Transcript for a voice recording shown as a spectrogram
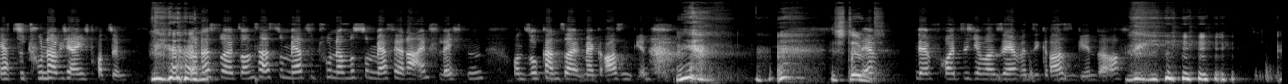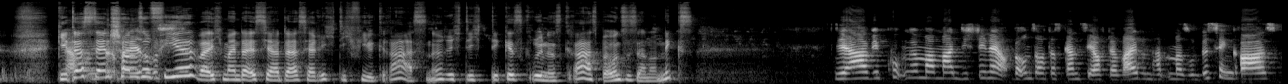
ja, zu tun habe ich eigentlich trotzdem. Nur dass du halt sonst hast du mehr zu tun, dann musst du mehr Pferde einflechten und so kannst du halt mehr grasen gehen. Ja. Das stimmt der freut sich immer sehr, wenn sie grasen gehen darf. Geht ja, das denn schon so viel? Weil ich meine, da ist ja, da ist ja richtig viel Gras, ne? Richtig dickes grünes Gras. Bei uns ist ja noch nichts. Ja, wir gucken immer mal, die stehen ja bei uns auch das ganze Jahr auf der Weide und haben immer so ein bisschen Gras.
